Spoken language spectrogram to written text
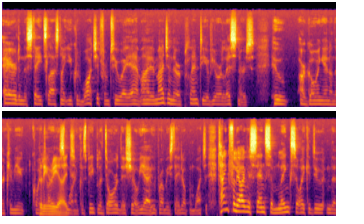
aired in the states last night, you could watch it from two a.m. I imagine there are plenty of your listeners who are going in on their commute quite early this morning because people adored this show. Yeah, who probably stayed up and watched it. Thankfully, I was sent some links so I could do it in the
